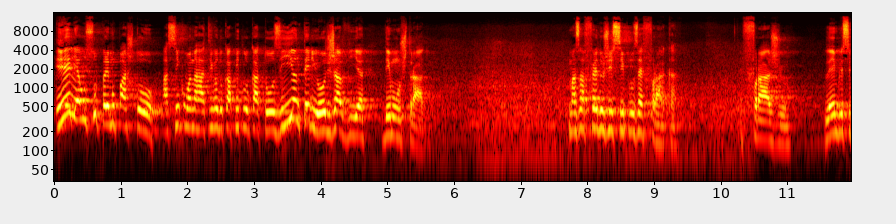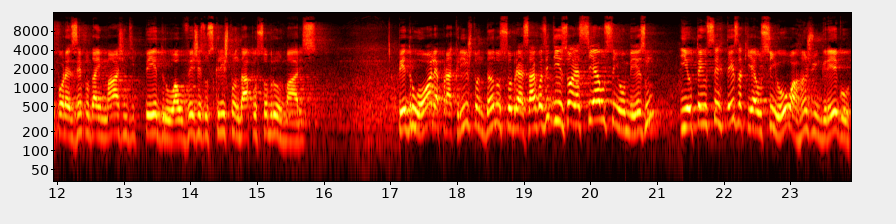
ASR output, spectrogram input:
Ele é o supremo pastor, assim como a narrativa do capítulo 14 e anteriores já havia demonstrado. Mas a fé dos discípulos é fraca, é frágil. Lembre-se, por exemplo, da imagem de Pedro ao ver Jesus Cristo andar por sobre os mares. Pedro olha para Cristo andando sobre as águas e diz: Olha, se é o Senhor mesmo, e eu tenho certeza que é o Senhor, o arranjo em grego,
